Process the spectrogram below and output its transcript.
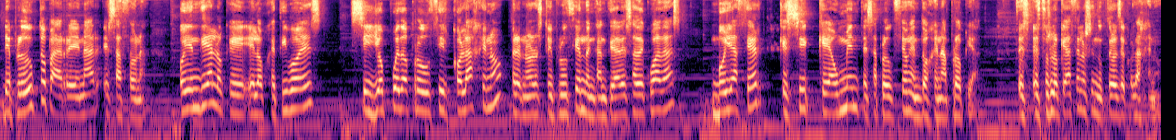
de producto para rellenar esa zona. Hoy en día lo que el objetivo es, si yo puedo producir colágeno, pero no lo estoy produciendo en cantidades adecuadas, voy a hacer que, sí, que aumente esa producción endógena propia. Entonces, esto es lo que hacen los inductores de colágeno.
